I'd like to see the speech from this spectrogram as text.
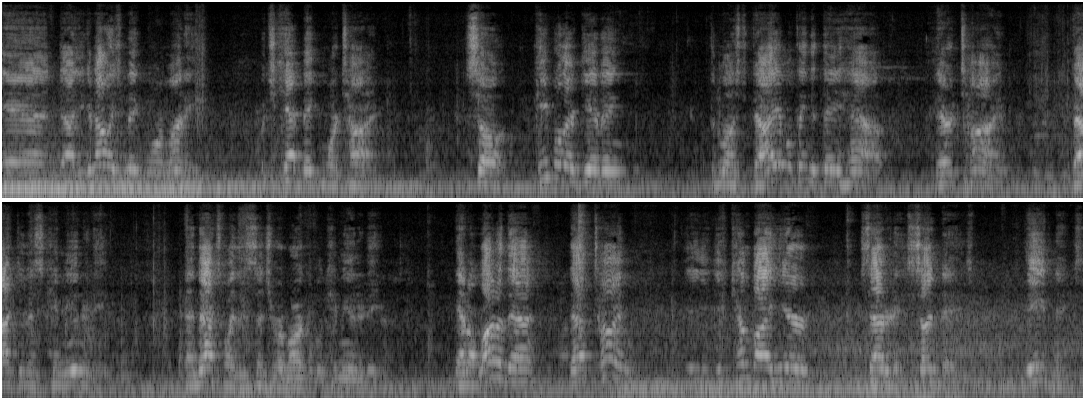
and uh, you can always make more money, but you can't make more time. So people are giving the most valuable thing that they have, their time, back to this community. And that's why this is such a remarkable community. And a lot of that, that time, you, you come by here Saturdays, Sundays, evenings.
